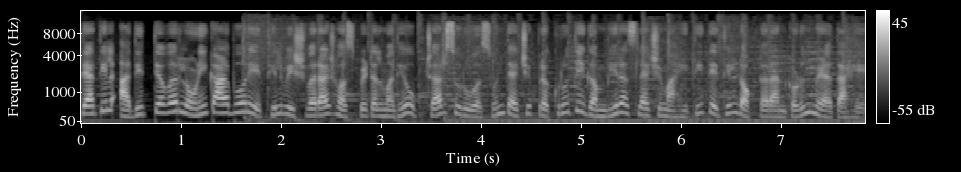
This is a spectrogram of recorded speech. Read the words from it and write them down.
त्यातील आदित्यवर लोणी काळभोर येथील विश्वराज हॉस्पिटलमध्ये उपचार सुरू असून त्याची प्रकृती गंभीर असल्याची माहिती तेथील डॉक्टरांकडून मिळत आहे.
